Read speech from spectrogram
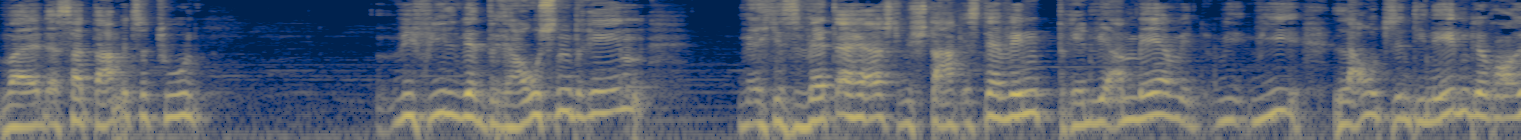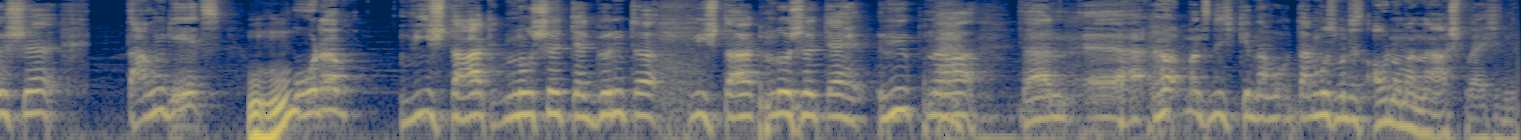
weil das hat damit zu tun, wie viel wir draußen drehen, welches Wetter herrscht, wie stark ist der Wind, drehen wir am Meer, wie, wie, wie laut sind die Nebengeräusche, darum geht's. Oder wie stark nuschelt der Günther, wie stark nuschelt der Hübner, dann äh, hört man es nicht genau, dann muss man das auch nochmal nachsprechen.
